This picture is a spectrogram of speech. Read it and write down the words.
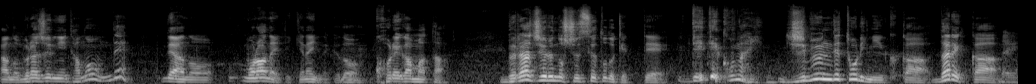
あのブラジルに頼んでであのもらわないといけないんだけど、うん。これがまたブラジルの出生届って出てこない。自分で取りに行くか誰か代理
